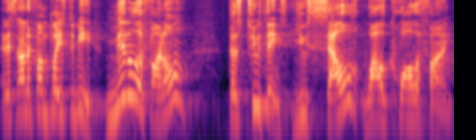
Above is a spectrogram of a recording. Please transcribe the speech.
and it's not a fun place to be. Middle of funnel does two things. You sell while qualifying.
